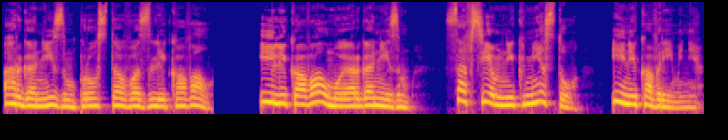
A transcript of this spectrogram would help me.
Организм просто возликовал. И ликовал мой организм совсем не к месту и не ко времени.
